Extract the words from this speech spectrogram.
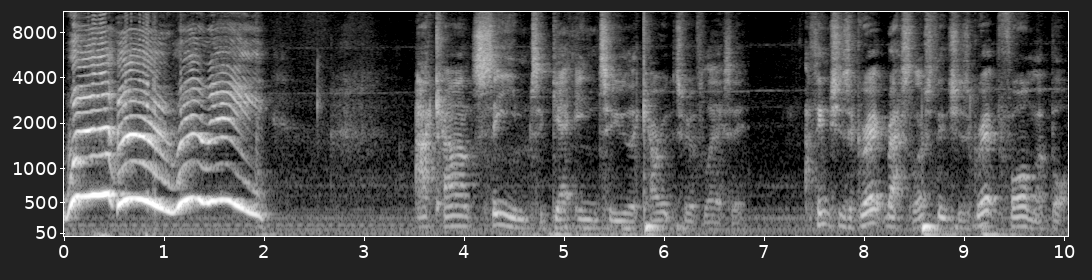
woohoo, woo I can't seem to get into the character of Lacey. I think she's a great wrestler, I think she's a great performer, but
